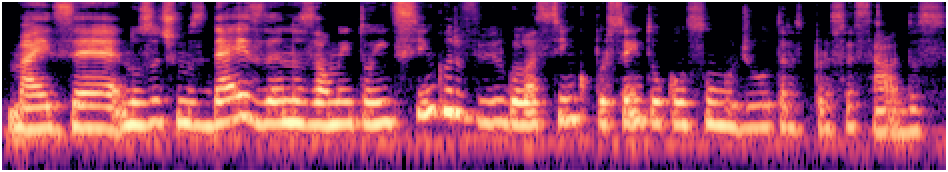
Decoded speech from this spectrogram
mas é, nos últimos 10 anos aumentou em 5,5% o consumo de ultraprocessados.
